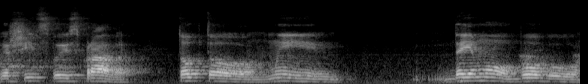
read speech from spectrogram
вершить свої справи. Тобто ми даємо Богу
